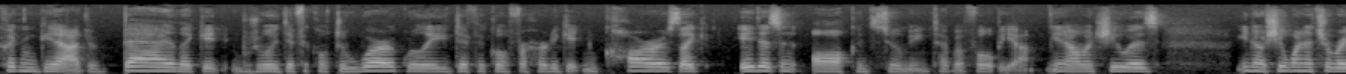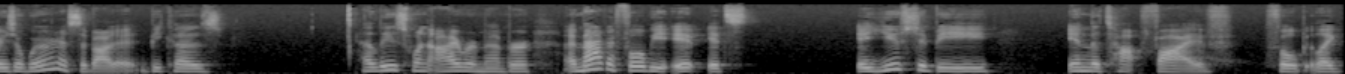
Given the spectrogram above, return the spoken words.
couldn't get out of bed, like it was really difficult to work, really difficult for her to get in cars. Like it is an all consuming type of phobia, you know, and she was, you know, she wanted to raise awareness about it because at least when I remember, emetophobia, it, it's it used to be in the top five phobia, like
